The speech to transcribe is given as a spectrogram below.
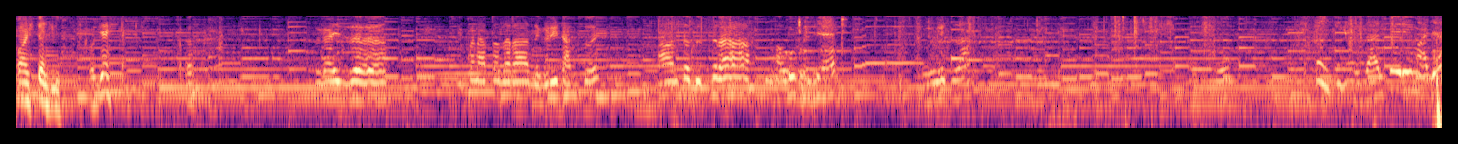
कॉन्स्टंटली ओके गाईज मी पण आता जरा दगडी टाकतोय. हा आमचा दुसरा बाहुबली आहे. रोहितला. चालतंय रे माझ्या?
